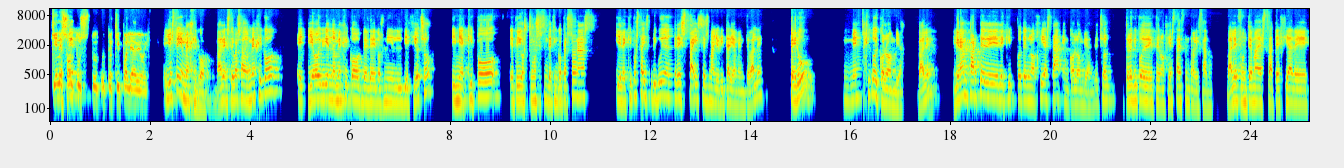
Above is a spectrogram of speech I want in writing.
¿Quiénes son tus, tu, equipo al día de hoy? Yo estoy en México, ¿vale? Estoy basado en México. Eh, llevo viviendo en México desde 2018 y mi equipo, te digo, somos 65 personas y el equipo está distribuido en tres países mayoritariamente, ¿vale? Perú, México y Colombia, ¿vale? Gran parte del equipo de tecnología está en Colombia. De hecho, todo el equipo de tecnología está descentralizado, ¿vale? Fue un tema de estrategia de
